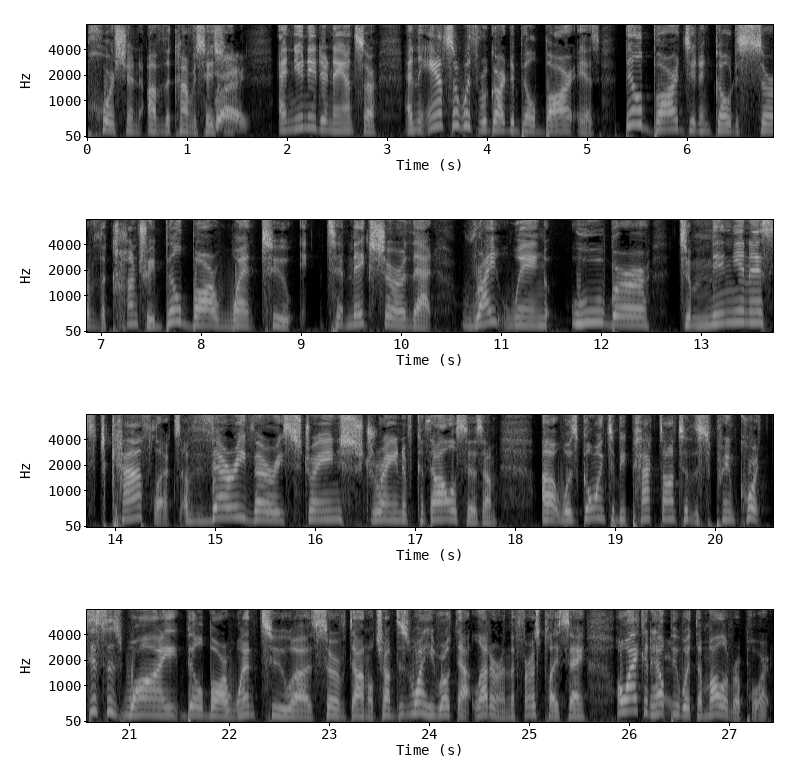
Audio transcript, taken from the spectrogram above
Portion of the conversation, Right. and you need an answer. And the answer with regard to Bill Barr is Bill Barr didn't go to serve the country. Bill Barr went to to make sure that right wing uber dominionist Catholics, a very, very strange strain of Catholicism, uh, was going to be packed onto the Supreme Court. This is why Bill Barr went to uh, serve Donald Trump. This is why he wrote that letter in the first place saying, Oh, I could help you with the Mueller report.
